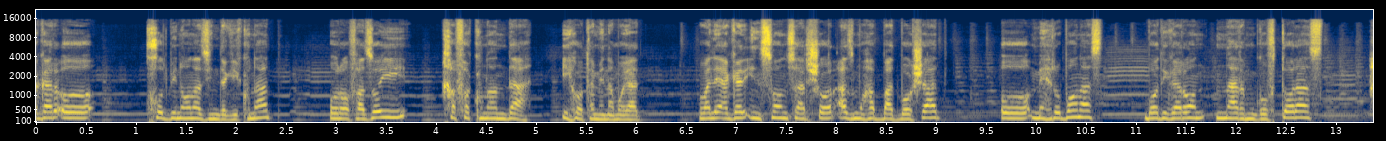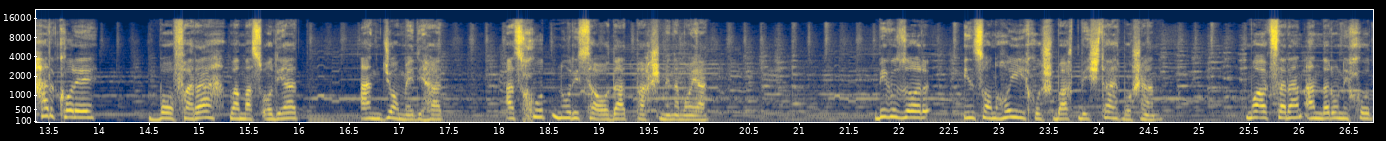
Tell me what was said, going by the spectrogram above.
агар ӯ худбинона зиндагӣ кунад ӯро фазои хафакунанда иҳота менамояд. Вале агар инсон саршор аз муҳаббат бошад ӯ меҳрубон аст бо дигарон нарм гуфтор аст ҳар коре бо фараҳ ва масъулият анҷом медиҳад аз худ нури саодат пахш менамояд. Бигузор инсонҳои хушбахт бештар бошанд. Мо аксаран андаруни худ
